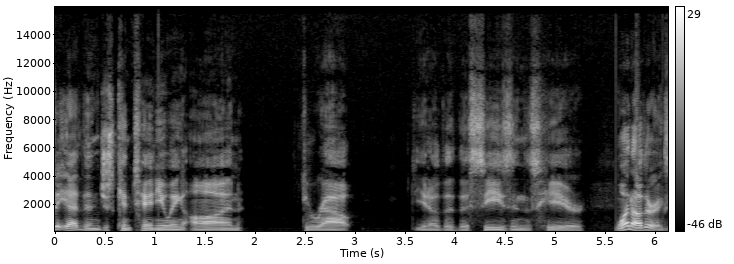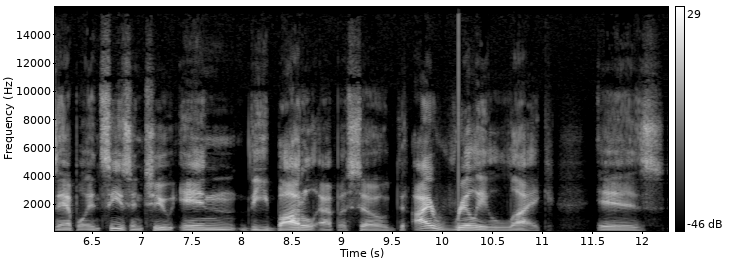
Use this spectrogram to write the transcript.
So yeah, then just continuing on throughout, you know, the, the seasons here. One other example in season two, in the bottle episode that I really like is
